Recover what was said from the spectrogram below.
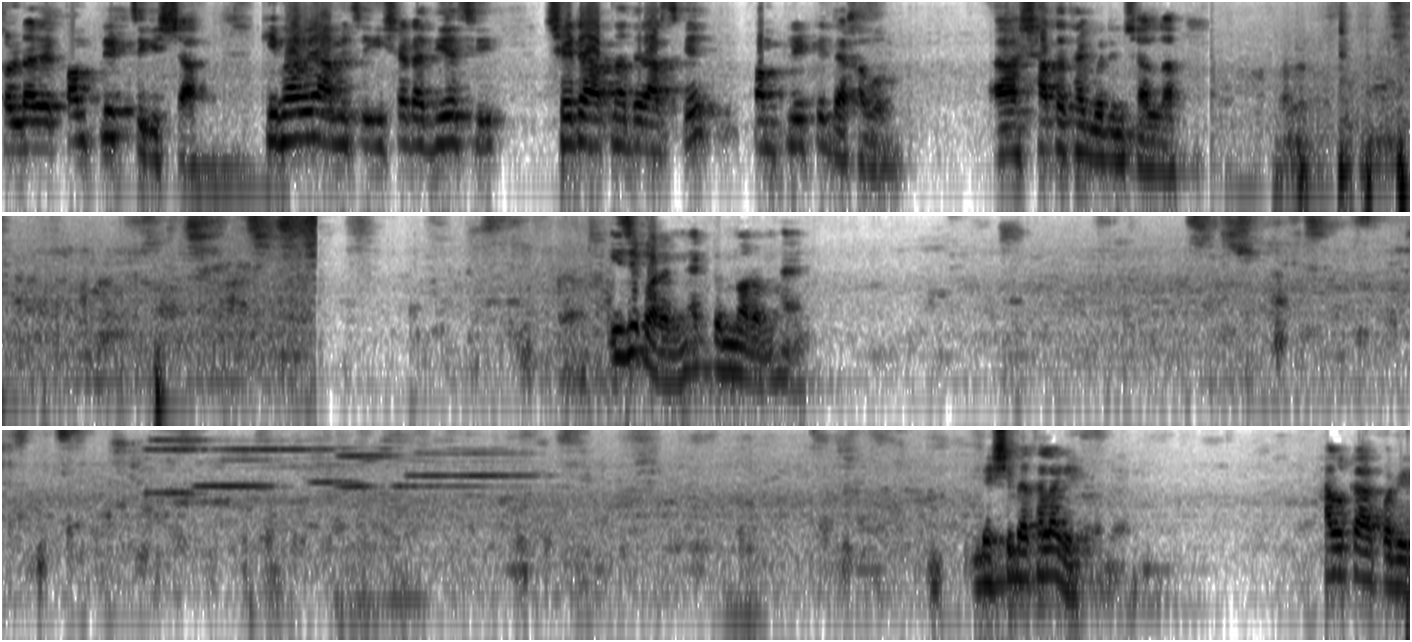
শোল্ডারের কমপ্লিট চিকিৎসা। কীভাবে আমি চিকিৎসাটা দিয়েছি, সেটা আপনাদের আজকে কমপ্লিটলি দেখাবো। সাথে থাকবেন ইনশাল্লাহ ইজি করেন, একদম নরম হ্যাঁ। বেশি ব্যথা লাগে? হালকা করে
